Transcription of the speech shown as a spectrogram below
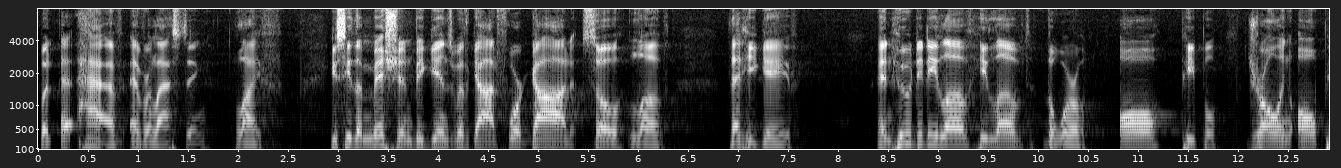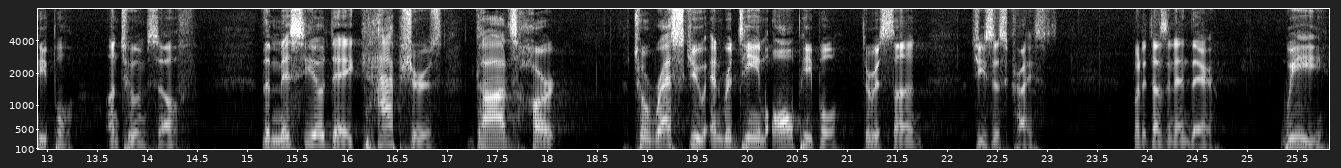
but have everlasting life. You see, the mission begins with God. For God so loved that he gave. And who did he love? He loved the world, all people, drawing all people unto himself. The Missio Dei captures God's heart to rescue and redeem all people through his Son, Jesus Christ. But it doesn't end there. We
